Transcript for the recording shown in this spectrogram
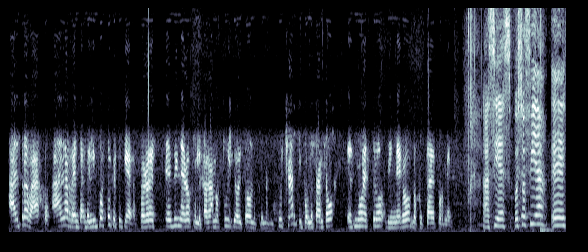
al trabajo, a la renta, del impuesto que tú quieras, pero es, es dinero que le pagamos tú y yo y todos los que nos escuchan y por lo tanto es nuestro dinero lo que está de por medio. Así es. Pues Sofía, eh,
